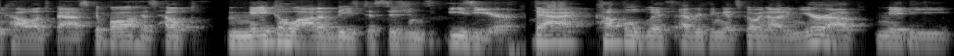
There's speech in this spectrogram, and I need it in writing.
in college basketball has helped make a lot of these decisions easier. That coupled with everything that's going on in Europe, maybe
